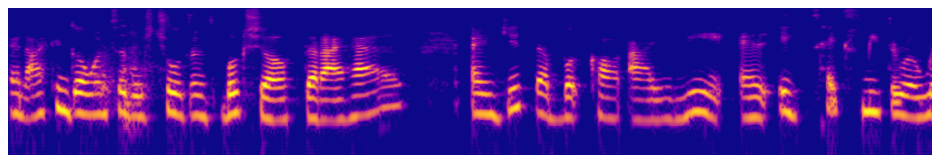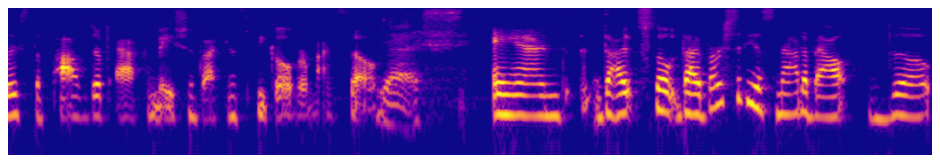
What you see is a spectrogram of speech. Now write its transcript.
and i can go into this children's bookshelf that i have and get that book called I Am Me. And it takes me through a list of positive affirmations I can speak over myself. Yes. And di- so diversity is not about the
